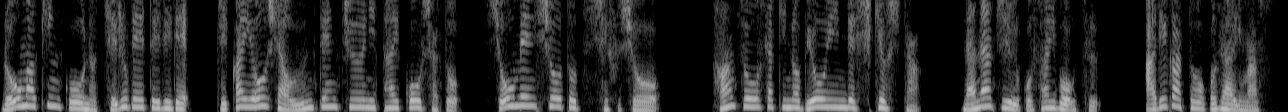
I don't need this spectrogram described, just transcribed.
ローマ近郊のチェルベーテリで、自家用車を運転中に対向車と正面衝突し負傷。搬送先の病院で死去した。75歳没。ありがとうございます。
